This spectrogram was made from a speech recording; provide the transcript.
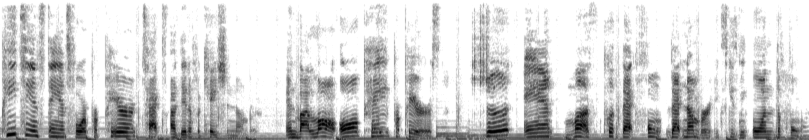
PTIN stands for Preparer Tax Identification Number. And by law, all paid preparers should and must put that form that number, excuse me, on the form.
